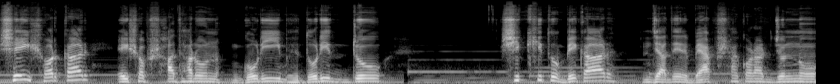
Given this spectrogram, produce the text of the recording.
সেই সরকার এইসব সাধারণ গরিব, দরিদ্র, শিক্ষিত, বেকার যাদের ব্যবসা করার জন্য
